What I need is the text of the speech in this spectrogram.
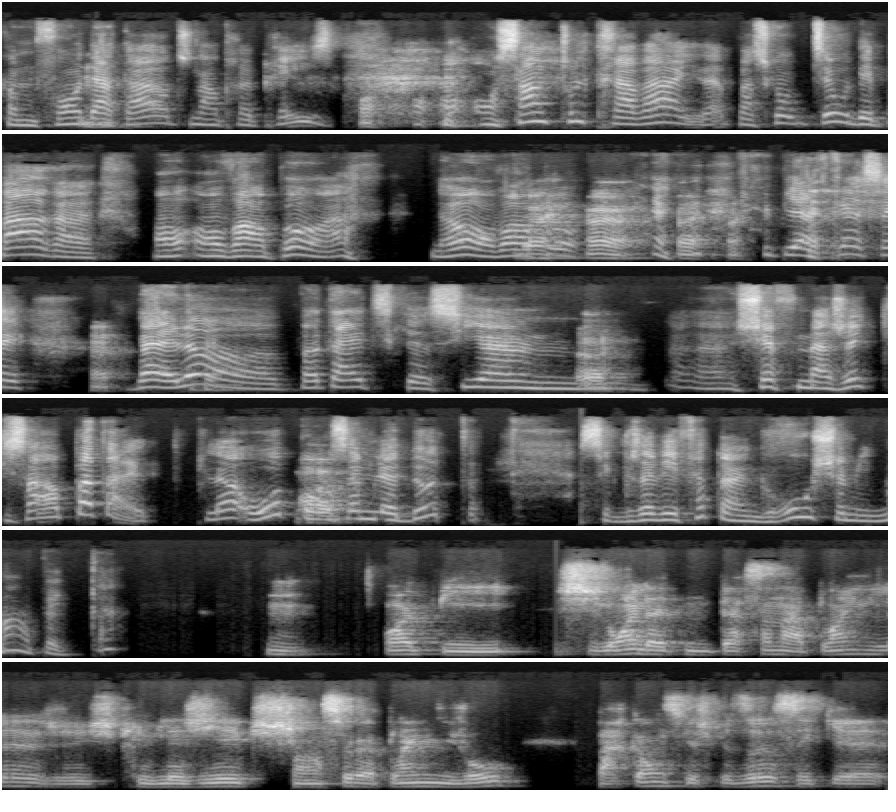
comme fondateur mm. d'une entreprise. On, sent tout le travail parce que, tu sais, au départ, euh, on ne vend pas, hein? Non, on ne vend pas. Puis après, c'est, ben là, peut-être que s'il y a un, chef magique qui sort, peut-être. Puis là, hop, on sème le doute. C'est que vous avez fait un gros cheminement en peu de temps. Mm. Oui, puis je suis loin d'être une personne à plaindre. Là. Je, suis privilégié et je suis chanceux à plein de niveaux. Par contre, ce que je peux dire, c'est que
